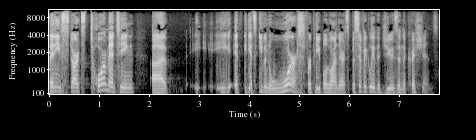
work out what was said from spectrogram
that he starts tormenting. Uh, it gets even worse for people who aren't there, specifically the Jews and the Christians.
